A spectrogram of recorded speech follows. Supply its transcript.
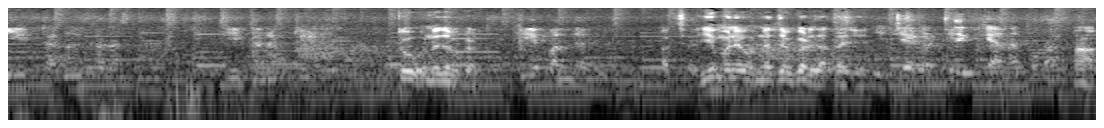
ये टनल का रास्ता ये कनेक्टेड टू नजफगढ़। ये बंद है। अच्छा ये मैंने नजफगढ़ जाता है ये। हाँ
